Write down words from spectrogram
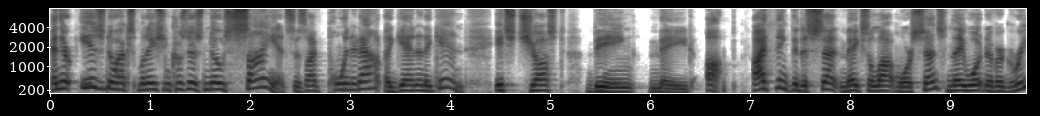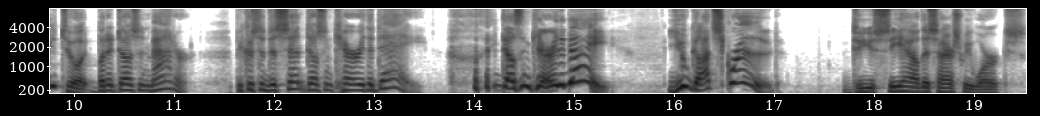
And there is no explanation because there's no science, as I've pointed out again and again. It's just being made up. I think the dissent makes a lot more sense and they wouldn't have agreed to it, but it doesn't matter because the dissent doesn't carry the day. it doesn't carry the day. You got screwed. Do you see how this actually works?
